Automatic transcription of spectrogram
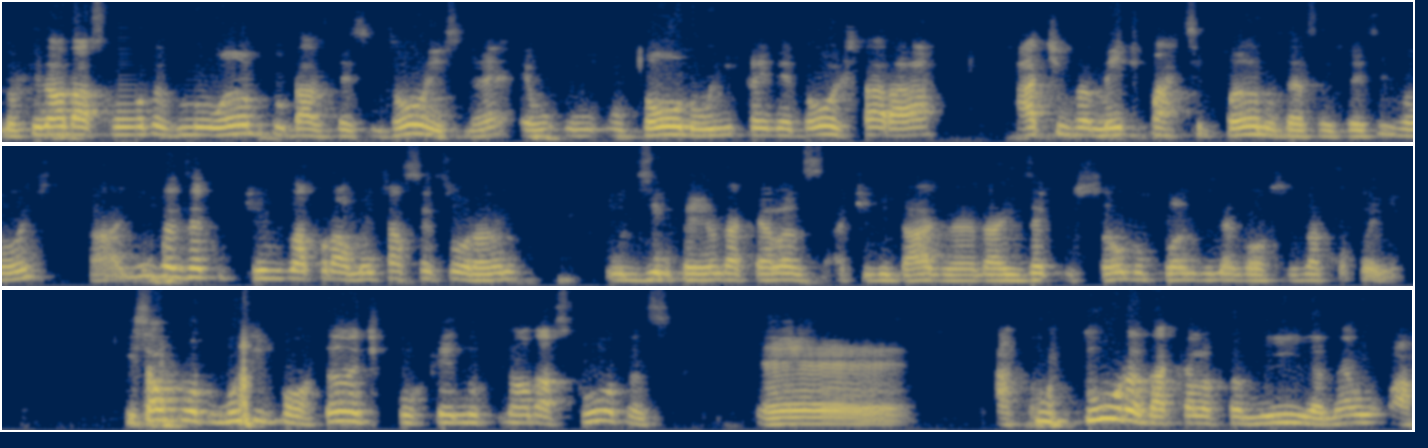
no final das contas, no âmbito das decisões, né, o, o dono, o empreendedor estará ativamente participando dessas decisões tá? e os executivos, naturalmente, assessorando o desempenho daquelas atividades, né, da execução do plano de negócios da companhia. Isso é um ponto muito importante, porque, no final das contas, é, a cultura daquela família, né, a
